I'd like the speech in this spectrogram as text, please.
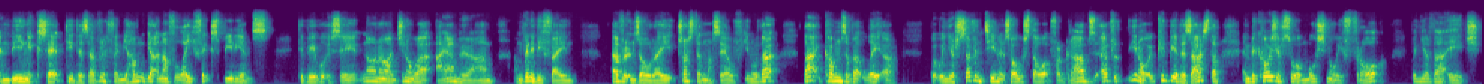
And being accepted is everything. You haven't got enough life experience to be able to say, no, no, do you know what? I am who I am. I'm going to be fine. Everything's all right. Trust in myself. You know, that that comes a bit later but when you're 17, it's all still up for grabs. Every, you know, it could be a disaster. And because you're so emotionally fraught when you're that age,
